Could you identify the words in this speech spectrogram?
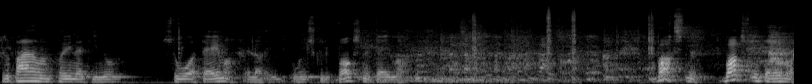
Så peger hun på en af de nu store damer, eller undskyld, voksne damer. Voksne, voksne damer.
